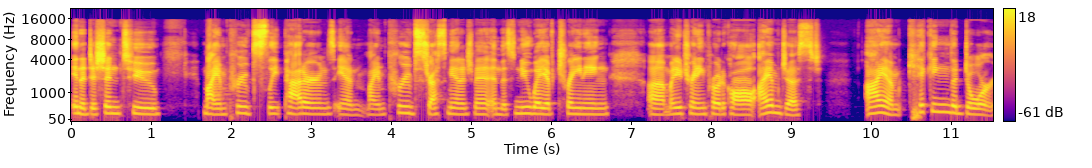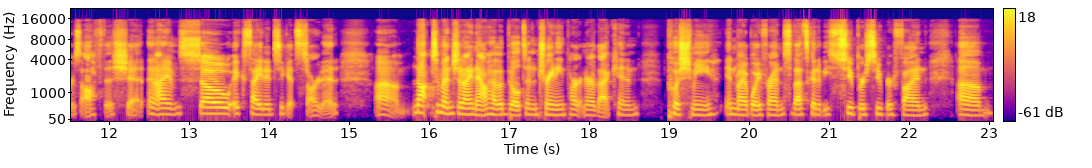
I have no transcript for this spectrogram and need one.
in addition to my improved sleep patterns and my improved stress management and this new way of training, uh, my new training protocol, I am just, I am kicking the doors off this shit. And I am so excited to get started. Um, not to mention, I now have a built in training partner that can push me in my boyfriend. So that's going to be super, super fun. Um,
